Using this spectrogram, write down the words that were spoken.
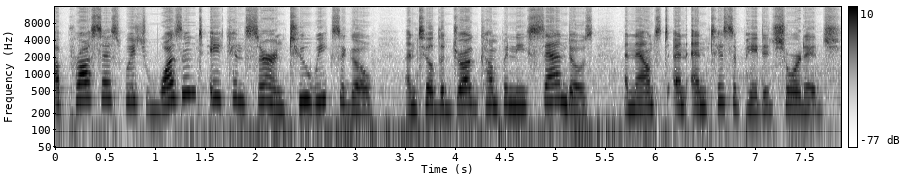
A process which wasn't a concern two weeks ago until the drug company Sandoz announced an anticipated shortage.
